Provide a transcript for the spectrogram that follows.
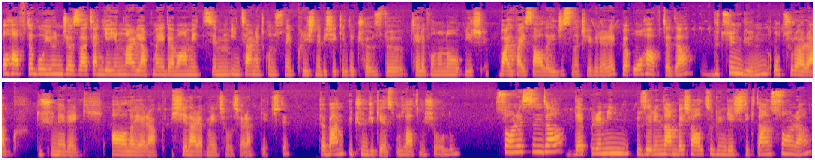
O hafta boyunca zaten yayınlar yapmaya devam ettim. İnternet konusunu hep Krishna bir şekilde çözdü. Telefonunu bir Wi-Fi sağlayıcısına çevirerek ve o haftada bütün gün oturarak, düşünerek, ağlayarak, bir şeyler yapmaya çalışarak geçti. Ve ben üçüncü kez uzatmış oldum. Sonrasında depremin üzerinden 5-6 gün geçtikten sonra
